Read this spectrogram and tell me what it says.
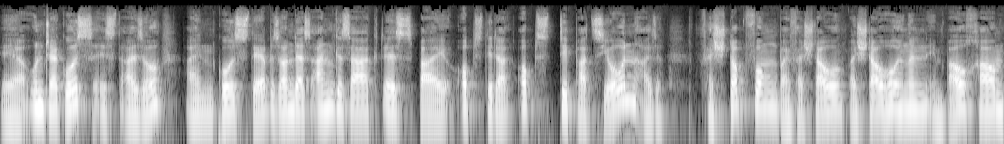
Der Unterguss ist also ein Guss, der besonders angesagt ist bei Obstipation, also Verstopfung, bei Verstauung, bei Stauungen im Bauchraum,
